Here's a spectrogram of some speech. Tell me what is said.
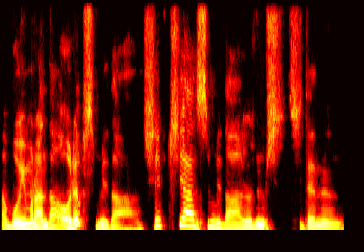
모임을 한다 어렵습니다. 쉽지 않습니다. 요즘 시- 시대는.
